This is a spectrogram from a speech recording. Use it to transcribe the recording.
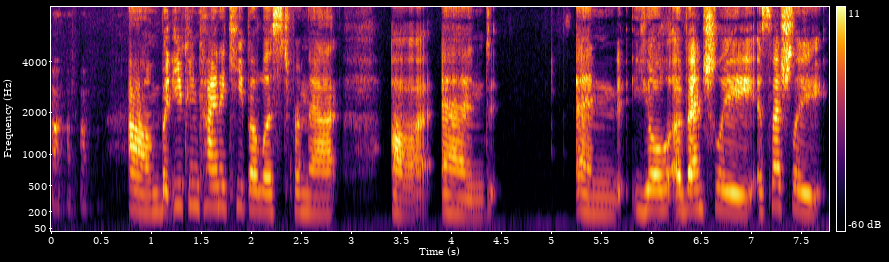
um but you can kind of keep a list from that uh and and you'll eventually especially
